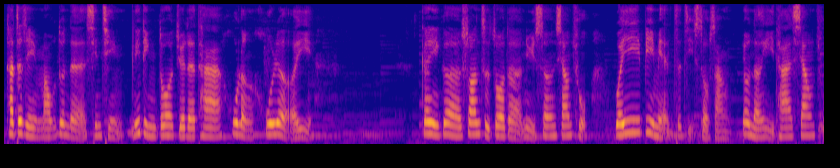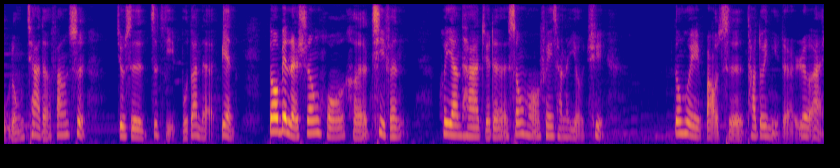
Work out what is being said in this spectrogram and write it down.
她自己矛盾的心情，你顶多觉得她忽冷忽热而已。跟一个双子座的女生相处，唯一避免自己受伤，又能与她相处融洽的方式，就是自己不断的变。多变的生活和气氛会让他觉得生活非常的有趣，更会保持他对你的热爱。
